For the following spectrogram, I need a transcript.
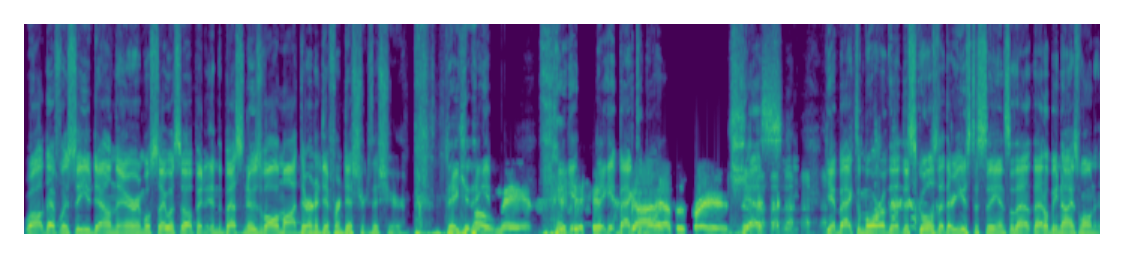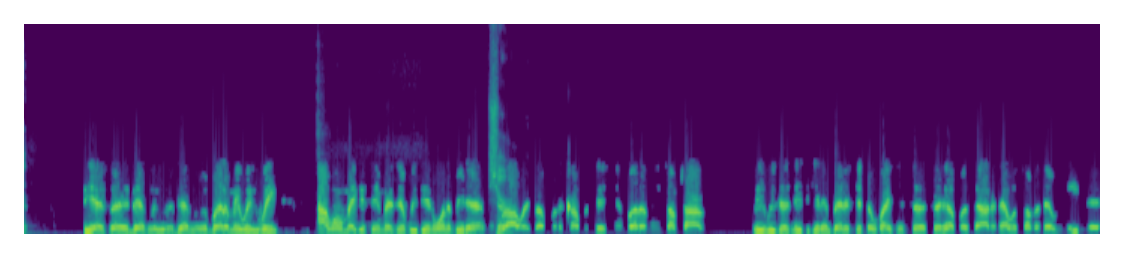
Well, I'll definitely see you down there, and we'll say what's up. And, and the best news of all, Ahmad, they're in a different district this year. they get, they oh get, man, they get, they get back to more. answers prayers. yes, get back to more of the, the schools that they're used to seeing. So that that'll be nice, won't it? Yes, sir. Definitely, definitely. But I mean, we we I won't make it seem as if we didn't want to be there. Sure. We're always up for the competition, but I mean, sometimes we, we just need to get in better situations to, to help us out, and that was something that we needed at,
